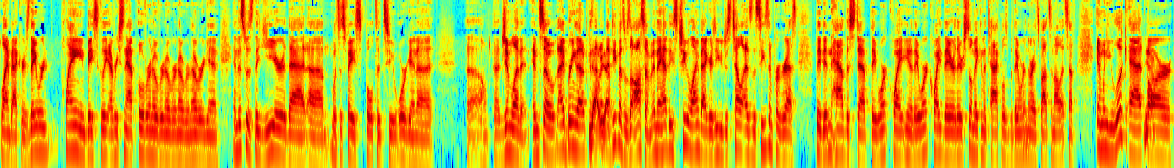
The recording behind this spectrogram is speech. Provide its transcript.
linebackers. They were playing basically every snap over and over and over and over and over again. And this was the year that uh, what's his face bolted to Oregon. Uh, uh, uh, Jim Leavitt. And so I bring that up because Oh, that, yeah. that defense was awesome. And they had these two linebackers. You could just tell as the season progressed, they didn't have the step. They weren't quite, you know, they weren't quite there. They were still making the tackles, but they weren't in the right spots and all that stuff. And when you look at Yeah. our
